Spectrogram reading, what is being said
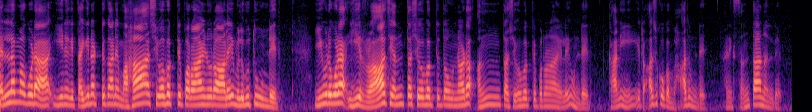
చెల్లమ్మ కూడా ఈయనకి తగినట్టుగానే మహాశివభక్తి పరాయణురాలై మెలుగుతూ ఉండేది. ఈవిడ కూడా ఈ రాజు ఎంత శివభక్తితో ఉన్నాడో అంత శివభక్తి పరాయణులై ఉండేది. కానీ ఈ రాజుకు ఒక బాధ ఉండేది. ఆయనకి సంతానం లేదు.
